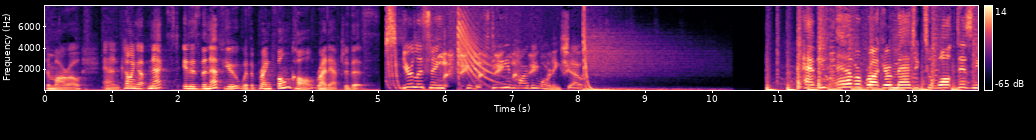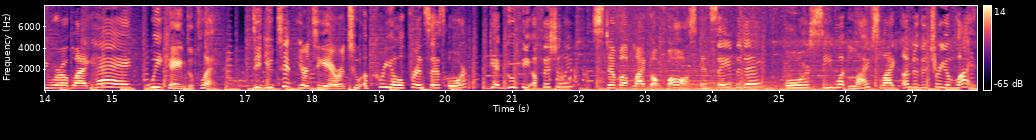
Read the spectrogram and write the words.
tomorrow. And coming up next, it is the nephew with a prank phone call right after this. You're listening to the Steve Harvey Morning Show. Have you ever brought your magic to Walt Disney World like, hey, we came to play? Did you tip your tiara to a Creole princess or get goofy officially? Step up like a boss and save the day? Or see what life's like under the tree of life?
